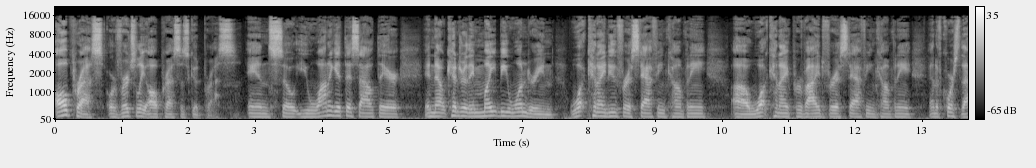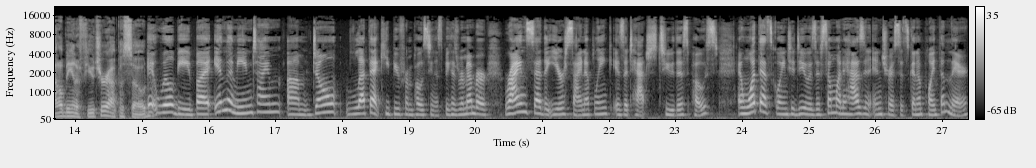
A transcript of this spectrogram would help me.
all press or virtually all press is good press. And so you want to get this out there. And now, Kendra, they might be wondering what can I do for a staffing company? Uh, what can I provide for a staffing company? And of course, that'll be in a future episode. It will be, but in the meantime, um, don't let that keep you from posting this because remember, Ryan said that your sign up link is attached to this post. And what that's going to do is if someone has an interest, it's going to point them there.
